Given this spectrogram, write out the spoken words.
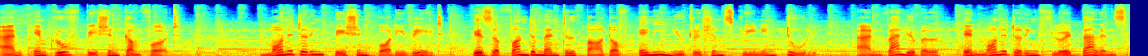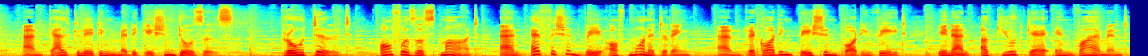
and improve patient comfort. Monitoring patient body weight is a fundamental part of any nutrition screening tool and valuable in monitoring fluid balance and calculating medication doses. ProTilt offers a smart and efficient way of monitoring and recording patient body weight in an acute care environment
